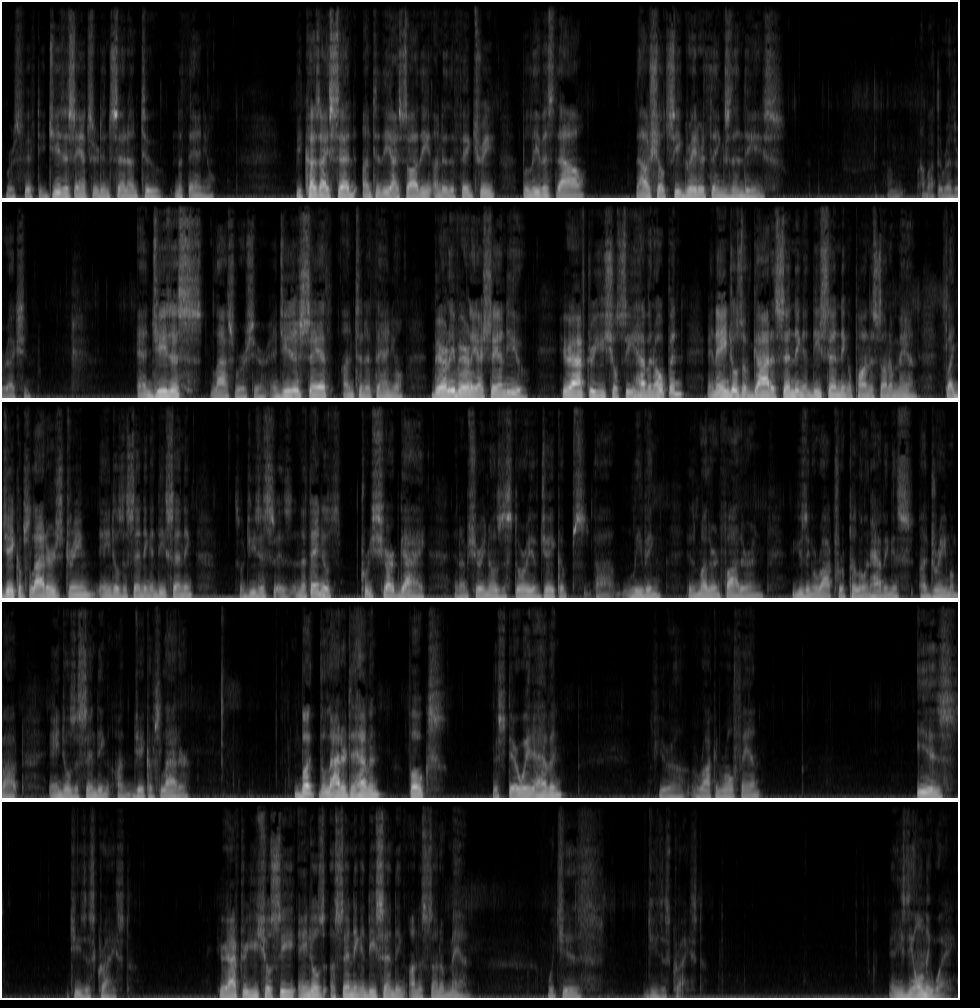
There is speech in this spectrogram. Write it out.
Verse 50 Jesus answered and said unto Nathanael, because I said unto thee, I saw thee under the fig tree, believest thou? Thou shalt see greater things than these. Um, how about the resurrection? And Jesus, last verse here, and Jesus saith unto Nathanael, Verily, verily, I say unto you, hereafter ye shall see heaven open, and angels of God ascending and descending upon the Son of Man. It's like Jacob's ladder's dream, angels ascending and descending. So Jesus is Nathanael's pretty sharp guy, and I'm sure he knows the story of Jacob's uh, leaving his mother and father and using a rock for a pillow and having his a dream about angels ascending on Jacob's ladder. But the ladder to heaven, folks, the stairway to heaven, if you're a, a rock and roll fan, is Jesus Christ. Hereafter ye shall see angels ascending and descending on the Son of Man, which is Jesus Christ. And he's the only way.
